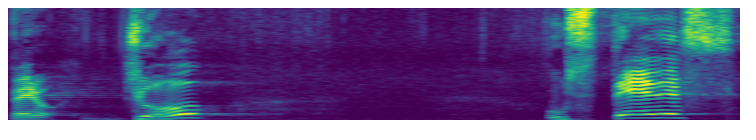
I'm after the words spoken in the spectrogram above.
pero yo, ustedes,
